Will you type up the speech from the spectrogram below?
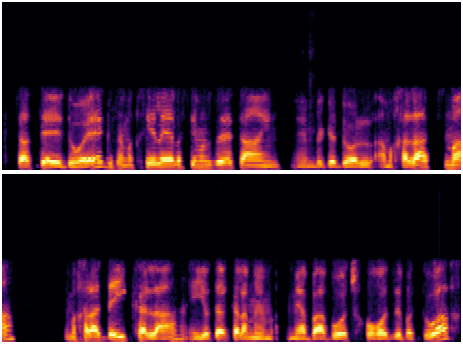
קצת אה, דואג ומתחיל אה, לשים על זה את העין אה, בגדול. המחלה עצמה היא מחלה די קלה, היא יותר קלה מהבעבועות שחורות זה בטוח,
